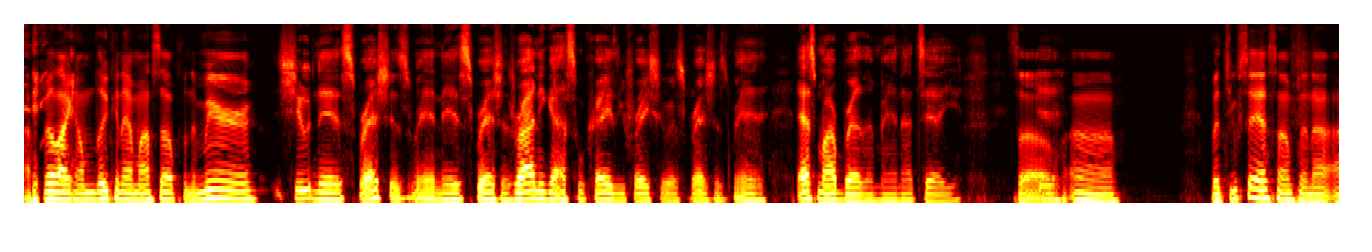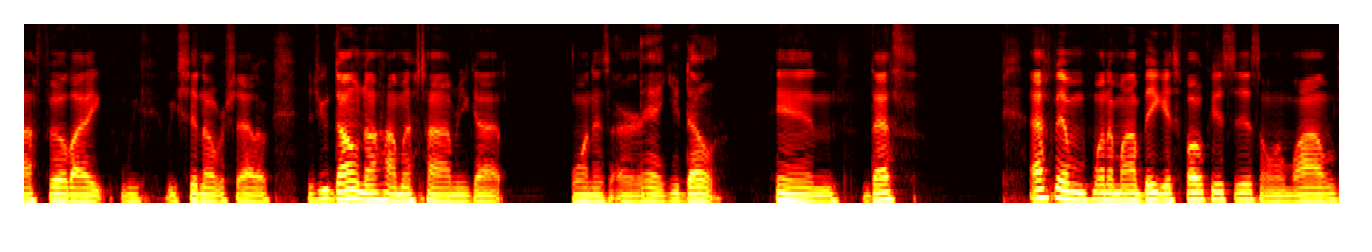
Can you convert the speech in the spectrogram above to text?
I feel like I'm looking at myself in the mirror, shooting the expressions, man. The expressions. Rodney got some crazy facial expressions, man. That's my brother, man. I tell you. So, yeah. uh, but you said something I, I feel like we we shouldn't overshadow. You don't know how much time you got on this earth. Man, you don't. And that's that's been one of my biggest focuses on why I'm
